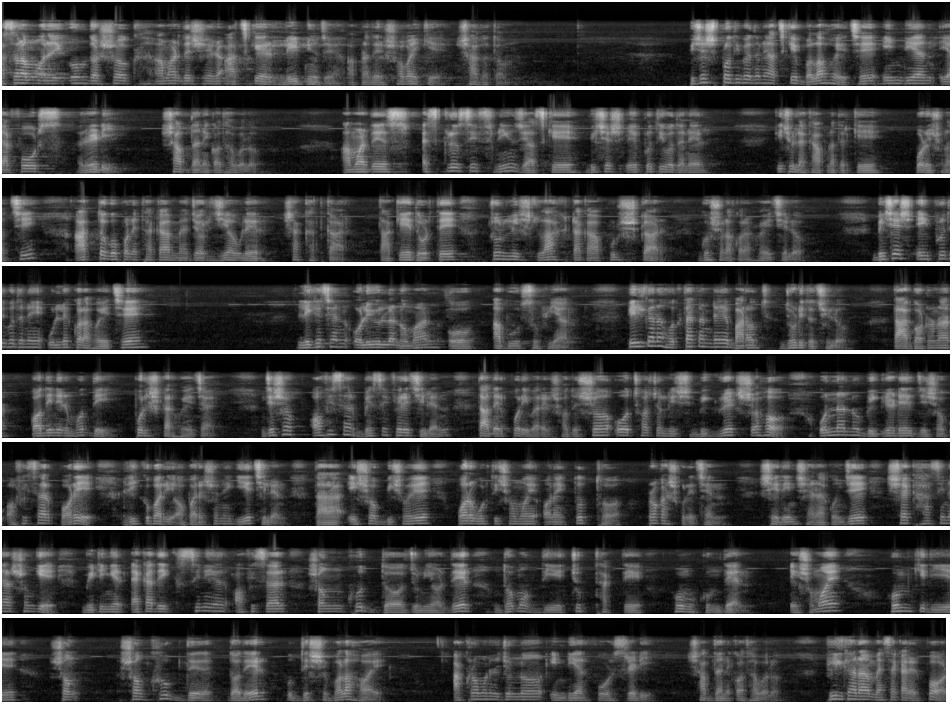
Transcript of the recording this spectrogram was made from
আসসালামু আলাইকুম, দর্শক। আমার দেশের আজকের লিড নিউজে আপনাদের সবাইকে স্বাগতম। বিশেষ প্রতিবেদনে আজকে বলা হয়েছে ইন্ডিয়ান এয়ারফোর্স রেডি সাবধানে কথা বলো। আমার দেশ এক্সক্লুসিভ নিউজে আজকে বিশেষ এই প্রতিবেদনের কিছু লেখা আপনাদেরকে পড়ে শোনাচ্ছি। আত্মগোপনে থাকা মেজর জিয়াউলের সাক্ষাৎকার। তাকে ধরতে চল্লিশ লাখ টাকা পুরস্কার ঘোষণা করা হয়েছিল। বিশেষ এই প্রতিবেদনে উল্লেখ করা হয়েছে, লিখেছেন অলিউল্লাহ নোমান ও আবু সুফিয়ান। পিলকানা হত্যাকাণ্ডে ভারত জড়িত ছিল। তা ঘটনার কদিনের মধ্যেই পরিষ্কার হয়ে যায়। যেসব অফিসার বেঁচে ফিরেছিলেন, তাদের পরিবারের সদস্য ও ছচল্লিশ ব্রিগেড সহ অন্যান্য ব্রিগেডের যেসব অফিসার পরে রিকভারি অপারেশনে গিয়েছিলেন, তারা এসব বিষয়ে পরবর্তী সময়ে অনেক তথ্য প্রকাশ করেছেন। সেদিন সেনাকুঞ্জে শেখ হাসিনার সঙ্গে মিটিংয়ের একাধিক সিনিয়র অফিসার সংক্ষুব্ধ জুনিয়রদের ধমক দিয়ে চুপ থাকতে হুমকুম দেন। এ সময় হুমকি দিয়ে সংক্ষুব্ধদের উদ্দেশ্যে বলা হয়, আক্রমণের জন্য ইন্ডিয়ান ফোর্স রেডি, সাবধানে কথা বলো। পিলখানা ম্যাসাকারের পর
